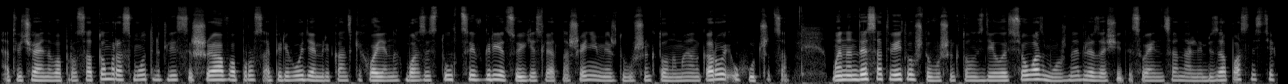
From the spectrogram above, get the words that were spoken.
Отвечая на вопрос о том, рассмотрит ли США вопрос о переводе американских военных баз из Турции в Грецию, если отношения между Вашингтоном и Анкарой ухудшатся. Менендес ответил, что Вашингтон сделает все возможное для защиты своей национальной безопасности,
